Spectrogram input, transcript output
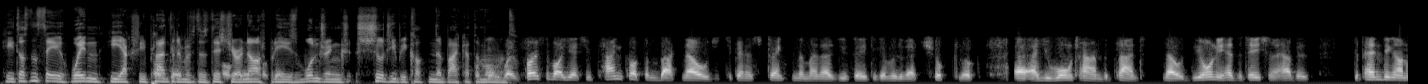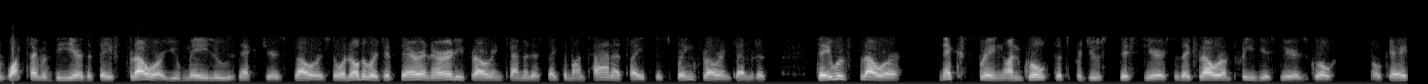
He doesn't say when he actually planted Okay. them, if it was this Okay, year or not. But he's wondering should he be cutting them back at the moment. Well, first of all, yes, you can cut them back now just to kind of strengthen them and, as you say, to get rid of that shook look, uh, and you won't harm the plant. Now, the only hesitation I have is depending on what time of the year that they flower, you may lose next year's flowers. So, in other words, if they're an early flowering clematis like the Montana types, the spring flowering clematis, they will flower next spring on growth that's produced this year. So they flower on previous year's growth. Okay,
